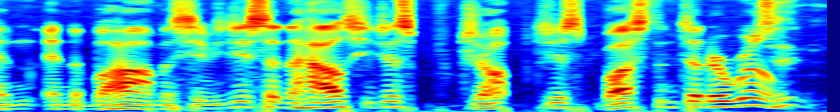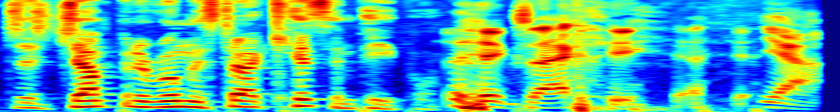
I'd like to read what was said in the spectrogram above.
in, in the Bahamas. If you're just in the house, you just jump, just bust into the room. Just jump in the room and start kissing people. exactly. Yeah.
